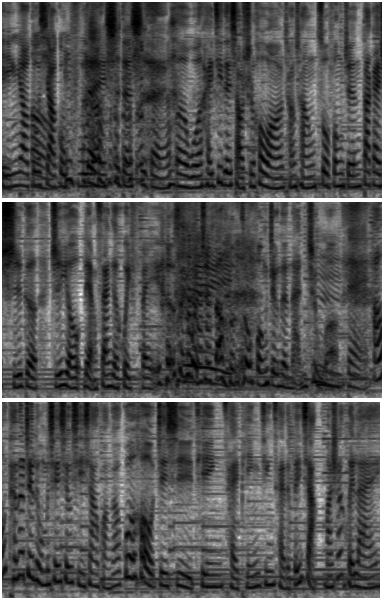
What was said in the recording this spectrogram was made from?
萍要多下功夫了。对，是的，是的。呃，我还记得小时候啊，常常做风筝，大概。十个只有两三个会飞，所以我知道做风筝的难处哦。嗯、对，好，谈到这里，我们先休息一下，广告过后继续听彩萍精彩的分享，马上回来。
